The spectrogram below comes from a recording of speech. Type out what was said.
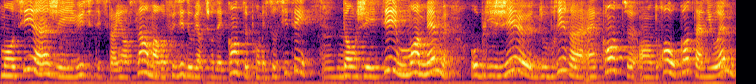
Moi aussi, hein, j'ai eu cette expérience-là. On m'a refusé d'ouverture des comptes pour mes sociétés. Mhm. Donc, j'ai été moi-même obligée euh, d'ouvrir un compte en droit au compte à l'IOM.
